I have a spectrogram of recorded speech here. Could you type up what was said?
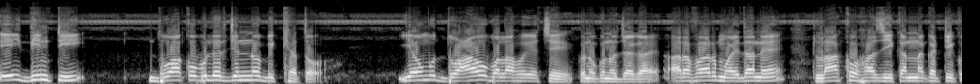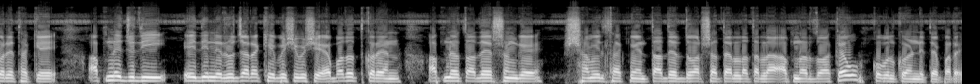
এই দিনটি দোয়া কবুলের জন্য বিখ্যাত। ইয়ামুদ দোয়াও বলা হয়েছে কোনো কোনো জায়গায়। আরাফার ময়দানে লাখো হাজি কান্নাকাটি করে থাকে। আপনি যদি এই দিনে রোজা রেখে বেশি বেশি আবাদত করেন, আপনিও তাদের সঙ্গে সামিল থাকবেন। তাদের দোয়ার সাথে আল্লাহ তালা আপনার দোয়াকেও কবুল করে নিতে পারে।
